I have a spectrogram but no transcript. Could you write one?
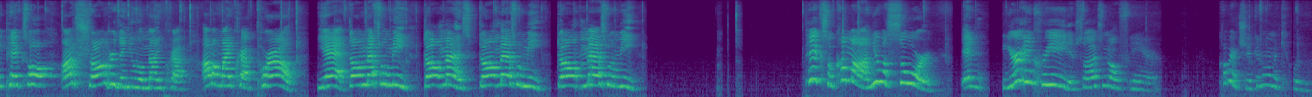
Me, Pixel. I'm stronger than you in Minecraft. I'm a Minecraft pro. Yeah, don't mess with me. Don't mess. Don't mess with me. Don't mess with me. Pixel, come on, you have a sword. And you're in creative, so that's no fair. Come here, chicken, I wanna kill you.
